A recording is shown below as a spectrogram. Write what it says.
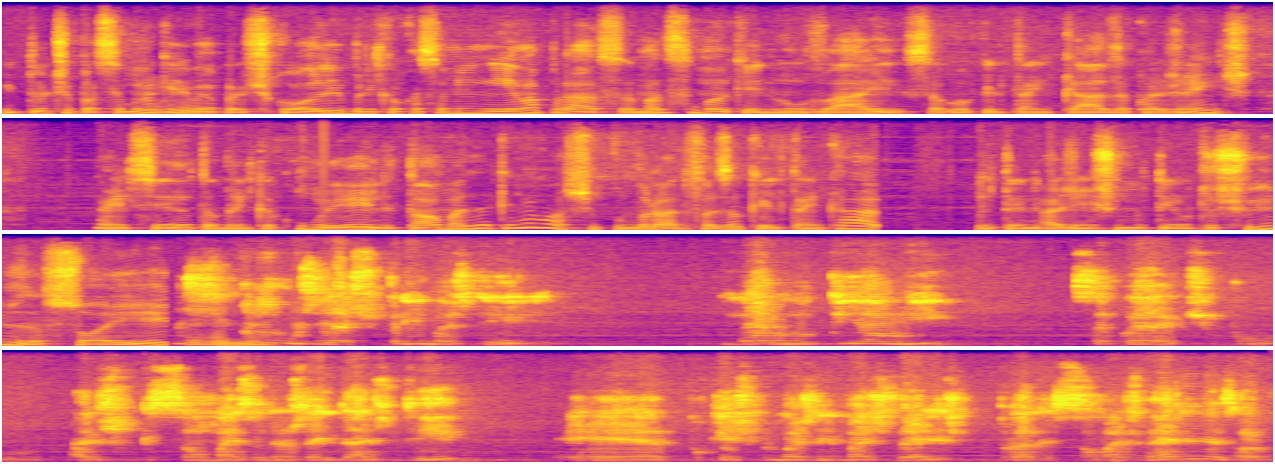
Então, tipo, a semana uhum. que ele uhum. vai pra escola, ele brinca com essa menininha na praça. Mas a semana que ele não vai, sacou que ele tá em casa com a gente, a gente senta, brinca com ele e tal, mas é aquele negócio, tipo, brother, fazer o que? Ele tá em casa. Entendeu? A gente não tem outros filhos, é só ele. Os primos e as primas dele moram no Piauí, sabe é? Tipo, as que são mais ou menos da idade dele, é, porque as primas dele mais velhas, brothers, são mais velhas, ó,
